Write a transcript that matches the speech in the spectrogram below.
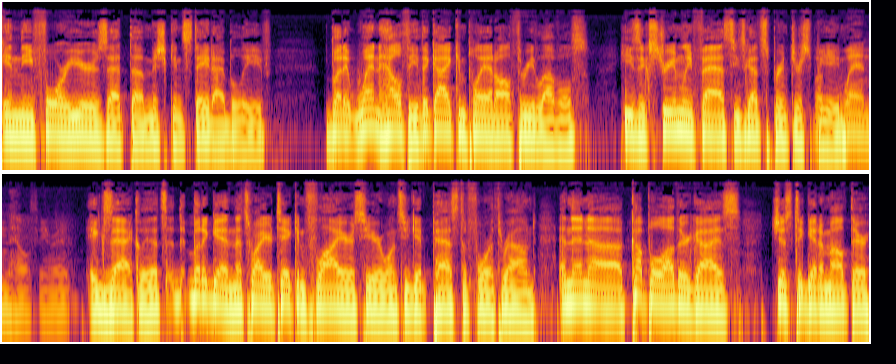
in the four years at uh, Michigan State, I believe. But it, when healthy, the guy can play at all three levels. He's extremely fast. He's got sprinter speed. when healthy, right? Exactly. That's but again, that's why you're taking flyers here once you get past the fourth round, and then uh, a couple other guys just to get him out there.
